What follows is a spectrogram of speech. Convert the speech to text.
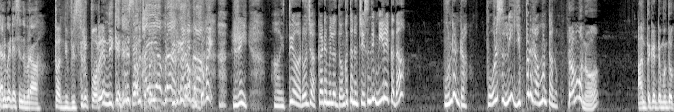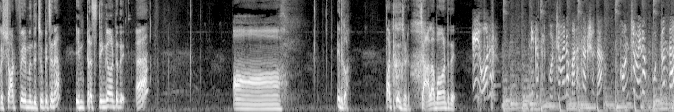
కనిపెట్టేసింది బ్రో. తన్ని విసిరిపోరే నీకే. రే అయితే ఆ రోజు అకాడమీలో దొంగతనం చేసింది మీరే కదా? ఉండండి రా పోలీసుల్ని ఇప్పుడు రమ్మంటాను. రమ్మను. అంతకంటే ముందు ఒక షార్ట్ ఫిల్మ్ ముందు చూపించనా? ఇంట్రెస్టింగ్గా ఉంటది. ఆ? ఆ, ఇదిగో పట్టుకొని చూడు. చాలా బాగుంటది. కొంచెమైనా బుద్ధుందా?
